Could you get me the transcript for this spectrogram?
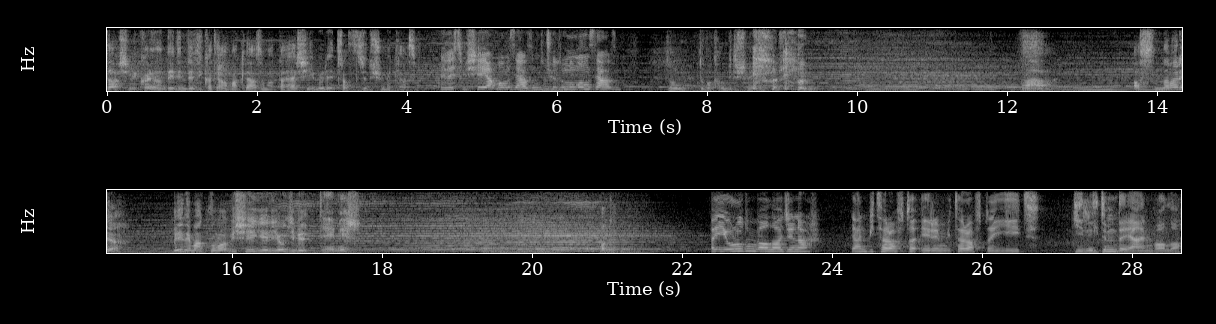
Da şimdi Kaya'nın dediğini de dikkate almak lazım. Hatta her şeyi böyle etraflıca düşünmek lazım. Evet bir şey yapmamız lazım, bir çözüm bulmamız lazım. Dur, dur bakalım bir düşünelim. ha, aslında var ya, benim aklıma bir şey geliyor gibi. Demir. Bakın. Ay yoruldum vallahi Cener. Yani bir tarafta Erin, bir tarafta Yiğit. Gerildim de yani vallahi.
